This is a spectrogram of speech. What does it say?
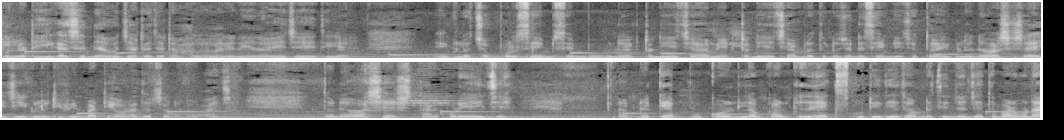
বলল, ঠিক আছে, নেও, যেটা যেটা ভালো লাগে নিয়ে নাও। এই যে এইদিকে। এগুলো চপ্পল সেম সেম বৌমনি একটা নিয়েছে, আমি একটা নিয়েছি, আমরা দুজনে সেম নিয়েছি। তো এইগুলো নেওয়া শেষ এই যে এগুলো টিফিন বাটি ওনাদের জন্য নেওয়া হয়েছে। তো নেওয়া শেষ, তারপরে এই যে আমরা ক্যাব বুক করে নিলাম, কারণ কি এক স্কুটি দিয়ে তো আমরা তিনজন যেতে পারব না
